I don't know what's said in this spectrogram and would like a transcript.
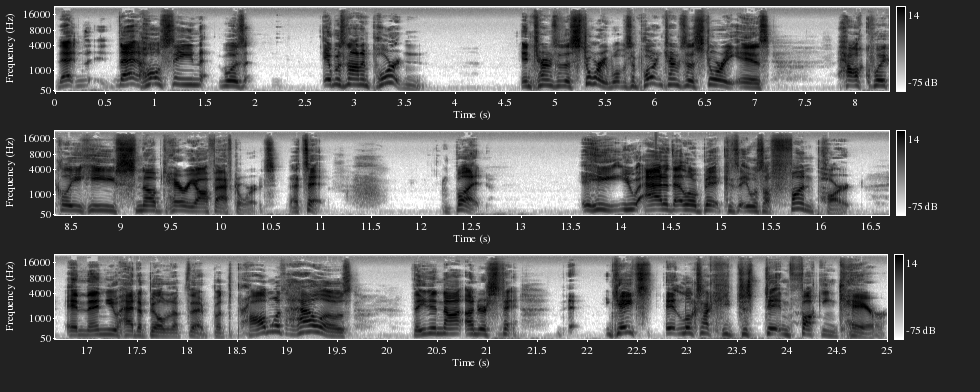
That that whole scene was it was not important in terms of the story. What was important in terms of the story is how quickly he snubbed Harry off afterwards. That's it. But he you added that little bit because it was a fun part and then you had to build it up there. But the problem with Hallows, they did not understand. Yates, it looks like he just didn't fucking care.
